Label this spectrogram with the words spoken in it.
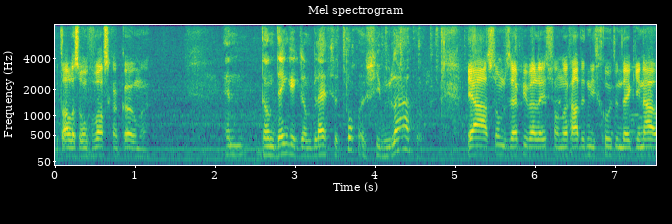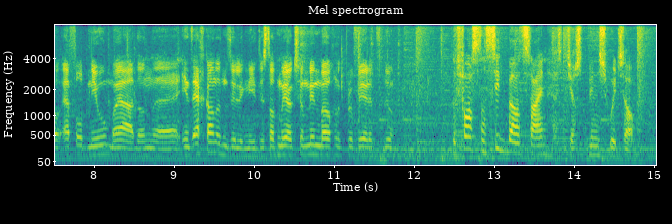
Dat alles onverwachts kan komen. En dan denk ik, dan blijft het toch een simulator. Ja, soms heb je wel eens van dan gaat het niet goed en denk je nou even opnieuw. Maar ja, dan, eh, in het echt kan het natuurlijk niet. Dus dat moet je ook zo min mogelijk proberen te doen. The fasten seatbelt sign has just been switched off.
